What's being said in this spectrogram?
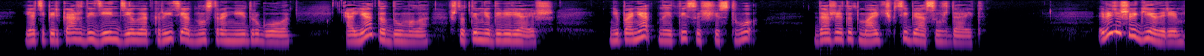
— Я теперь каждый день делаю открытие одно страннее другого. А я-то думала, что ты мне доверяешь. Непонятное ты существо. Даже этот мальчик тебя осуждает. — Видишь ли, Генри,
